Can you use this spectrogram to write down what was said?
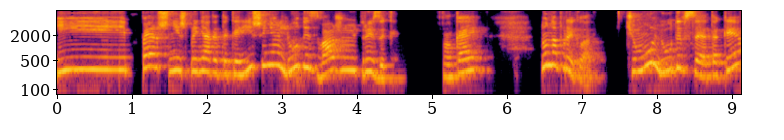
І перш ніж прийняти таке рішення, люди зважують ризики. Окей? Ну, наприклад, чому люди все-таки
